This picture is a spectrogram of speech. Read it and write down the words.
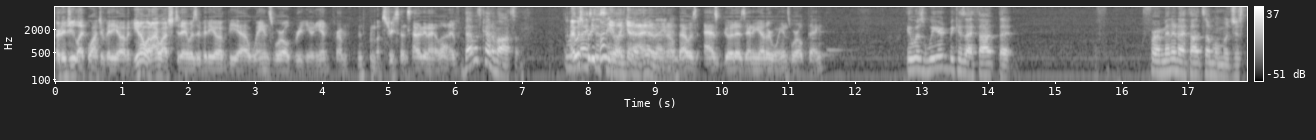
or did you like watch a video of it? You know what I watched today was a video of the uh, Wayne's World reunion from the most recent Saturday Night Live. That was kind of awesome. It was, nice pretty to funny. see Like those guys I, doing that you know, that was as good as any other Wayne's World thing. It was weird because I thought that for a minute I thought someone was just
